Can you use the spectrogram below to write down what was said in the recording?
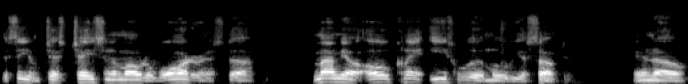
to see them just chasing them over the water and stuff remind me of old Clint Eastwood movie or something. You know,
